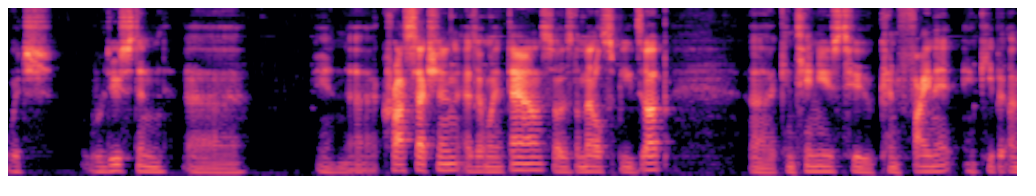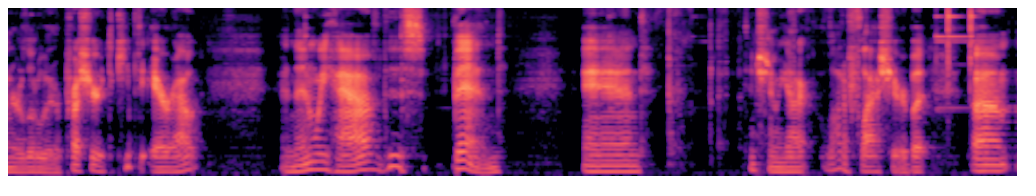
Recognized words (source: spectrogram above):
which reduced in uh, in uh, cross section as it went down. So as the metal speeds up, uh, continues to confine it and keep it under a little bit of pressure to keep the air out. And then we have this bend and interesting, we got a lot of flash here, but um,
